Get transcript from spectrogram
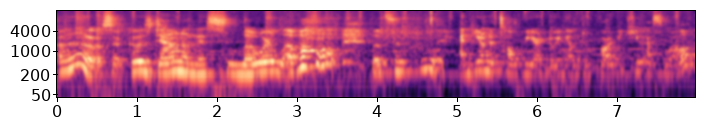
Oh, so it goes down on this lower level. That's so cool. And here on the top we are doing a little barbecue as well.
